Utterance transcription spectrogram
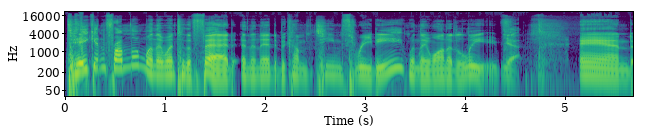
taken from them when they went to the Fed, and then they had to become Team 3D when they wanted to leave. Yeah. and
